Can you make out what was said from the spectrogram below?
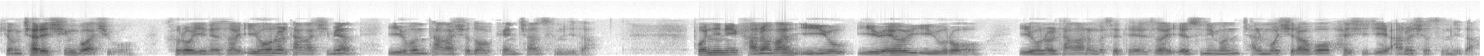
경찰에 신고하시고 그로 인해서 이혼을 당하시면 이혼 당하셔도 괜찮습니다. 본인이 가늠한 이유 이외의 이유로 이혼을 당하는 것에 대해서 예수님은 잘못이라고 하시지 않으셨습니다.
